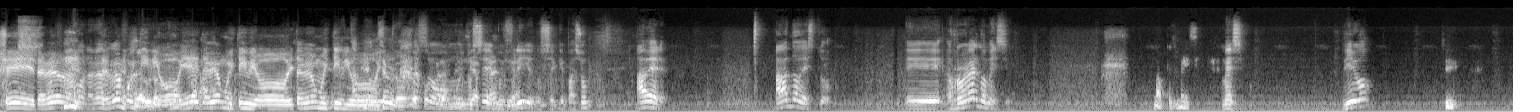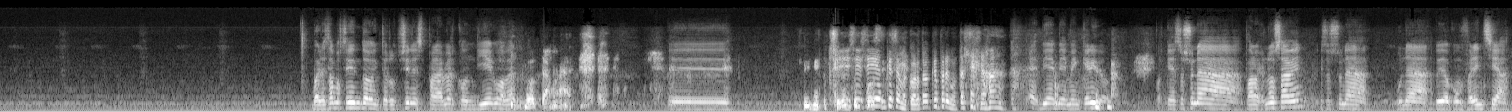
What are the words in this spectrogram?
Sí, te veo, favor, ver, te veo muy tibio hoy, eh, te veo muy tibio hoy, te veo muy tibio Está hoy. Muy, no sé, muy frío, no sé qué pasó. A ver, hablando de esto, eh, Ronaldo Messi, No, pues Messi. Messi, Diego, Sí. bueno, estamos teniendo interrupciones para hablar con Diego, a ver. Bota mal. Eh, Sí, sí, sí, es que se me cortó, ¿qué preguntaste? Ah, eh, bien, bien, bien, querido. Porque eso es una, para los que no saben, eso es una, una videoconferencia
